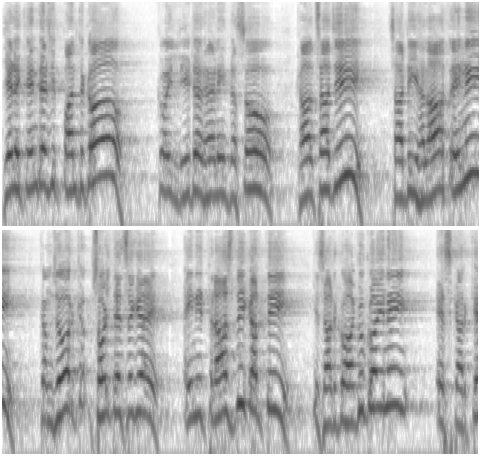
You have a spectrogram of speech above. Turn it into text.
ਜਿਹੜੇ ਕਹਿੰਦੇ ਸੀ ਪੰਥ ਕੋ, ਕੋਈ ਲੀਡਰ ਹੈ ਨਹੀਂ, ਦੱਸੋ। ਖਾਲਸਾ ਜੀ, ਸਾਡੀ ਹਾਲਾਤ ਇੰਨੀ ਕਮਜ਼ੋਰ ਸੋਚਦੇ ਸੀਗੇ, ਇੰਨੀ ਤਰਾਸਦੀ ਕਰਤੀ ਕਿ ਸਾਡੇ ਕੋ ਆਗੂ ਕੋਈ ਨਹੀਂ। ਇਸ ਕਰਕੇ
